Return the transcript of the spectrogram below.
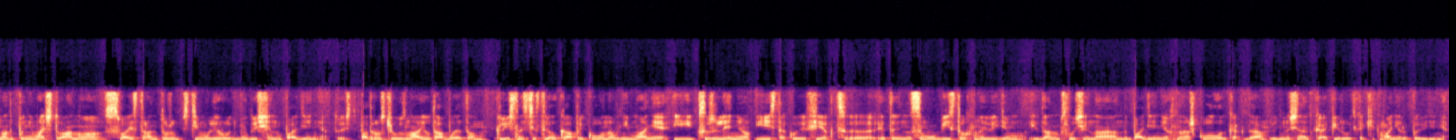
надо понимать, что оно с своей стороны тоже стимулирует будущее нападение. То есть подростки узнают об этом. К личности стрелка приковано внимание. И, к сожалению, есть такой эффект. Э, это и на самоубийствах мы видим, и в данном случае на нападениях на школы, когда люди начинают копировать какие-то манеры поведения.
